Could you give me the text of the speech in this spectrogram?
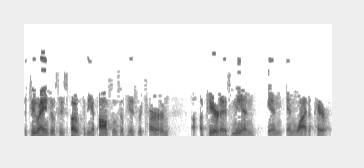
the two angels who spoke to the apostles of his return uh, appeared as men in, in white apparel.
